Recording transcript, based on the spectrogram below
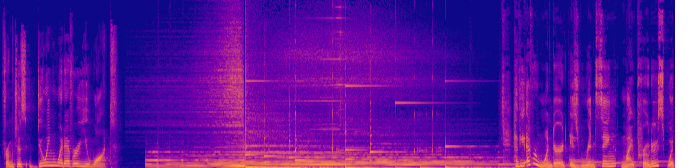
from just doing whatever you want. Have you ever wondered is rinsing my produce with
